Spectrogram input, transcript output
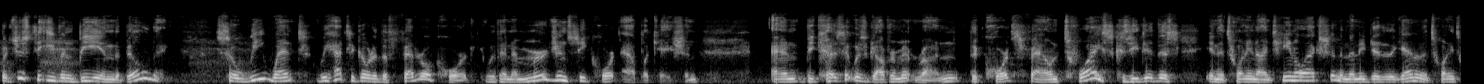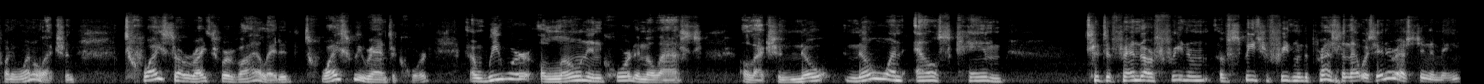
but just to even be in the building. So we went. We had to go to the federal court with an emergency court application, and because it was government run, the courts found twice because he did this in the 2019 election and then he did it again in the 2021 election. Twice our rights were violated. Twice we ran to court, and we were alone in court in the last election. No, no one else came to defend our freedom of speech or freedom of the press, and that was interesting to me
